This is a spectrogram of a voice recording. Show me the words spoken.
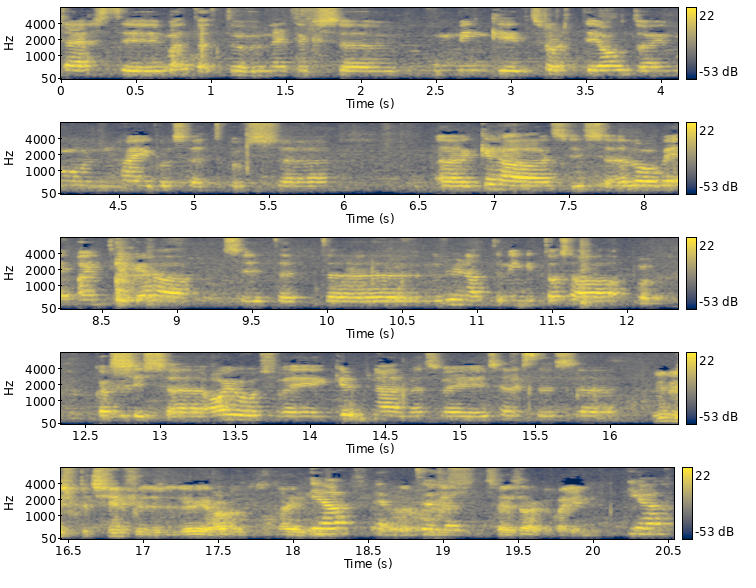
täiesti mõttetu. näiteks äh, mingid sorti autoimmuunhaigused, kus äh, keha siis loob antikehasid, et rünnata mingit osa kas siis ajus või kirpnäärmes või sellistes. ülispetsiifilised, üliharuldased haigused. jah, et. sa ei saagi valida. jah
